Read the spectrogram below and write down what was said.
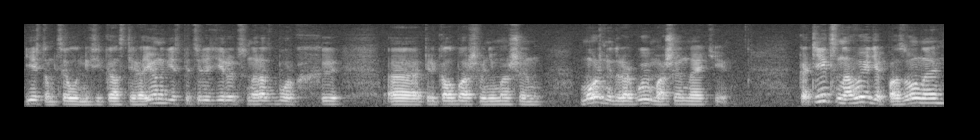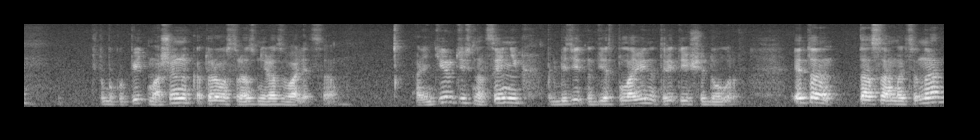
Есть там целые мексиканские районы, где специализируются на разборках и э, переколбашивании машин. Можно недорогую машину найти. Какие ценовые диапазоны, чтобы купить машину, которая сразу не развалится? Ориентируйтесь на ценник приблизительно 2,5-3 тысячи долларов. Это та самая цена,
